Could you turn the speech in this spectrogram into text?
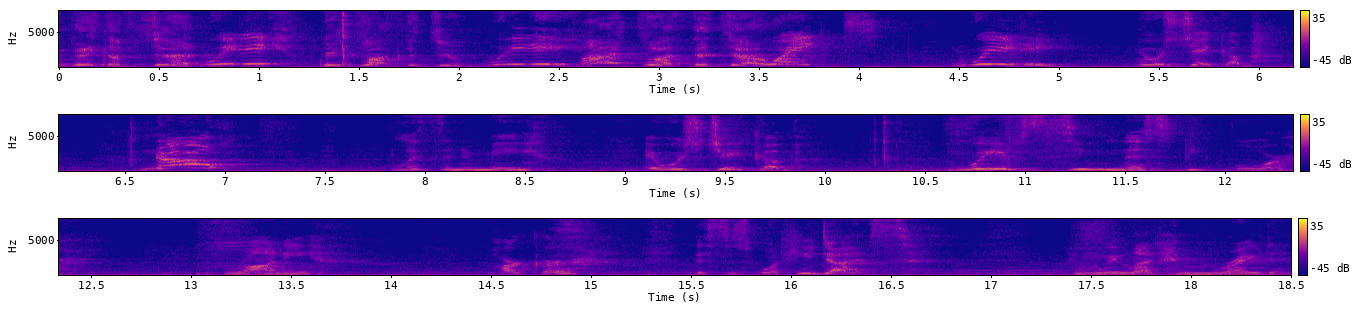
fucking piece of shit! Wheaty! He's prostitute! Wheaty! I'm prostitute! Wait! Wheaty! It was Jacob. No! Listen to me. It was Jacob. We've seen this before. Ronnie, Parker, this is what he does. And we let him right in.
